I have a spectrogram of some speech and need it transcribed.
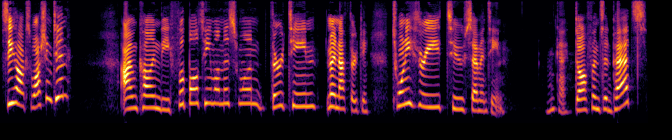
Seahawks, Washington. I'm calling the football team on this one 13, no, not 13, 23 to 17. Okay. Dolphins and Pats.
